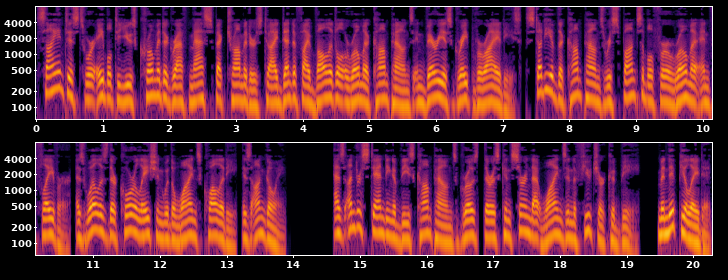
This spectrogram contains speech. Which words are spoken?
Scientists were able to use chromatograph mass spectrometers to identify volatile aroma compounds in various grape varieties. Study of the compounds responsible for aroma and flavor, as well as their correlation with a wine's quality, is ongoing. As understanding of these compounds grows, there is concern that wines in the future could be manipulated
